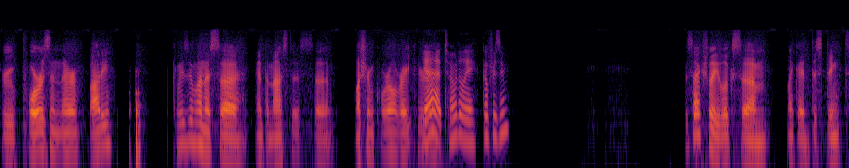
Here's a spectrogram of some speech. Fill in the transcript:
through pores in their body. Can we zoom on this uh, Anthomastus uh, mushroom coral right here? Yeah, totally. Go for zoom. This actually looks um, like a distinct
